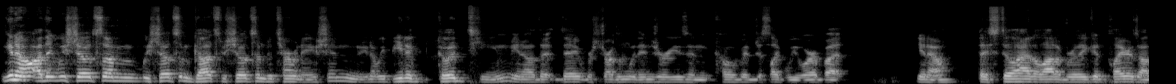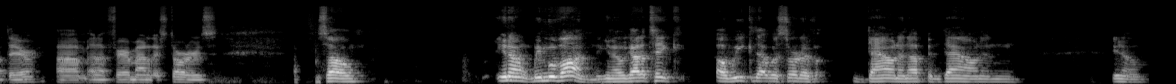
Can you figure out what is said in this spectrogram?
you know, I think we showed some we showed some guts, we showed some determination. You know, we beat a good team. You know, that they, were struggling with injuries and COVID just like we were, but you know, they still had a lot of really good players out there um, and a fair amount of their starters. So, you know, we move on. You know, we got to take a week that was sort of down and up and down and you know,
